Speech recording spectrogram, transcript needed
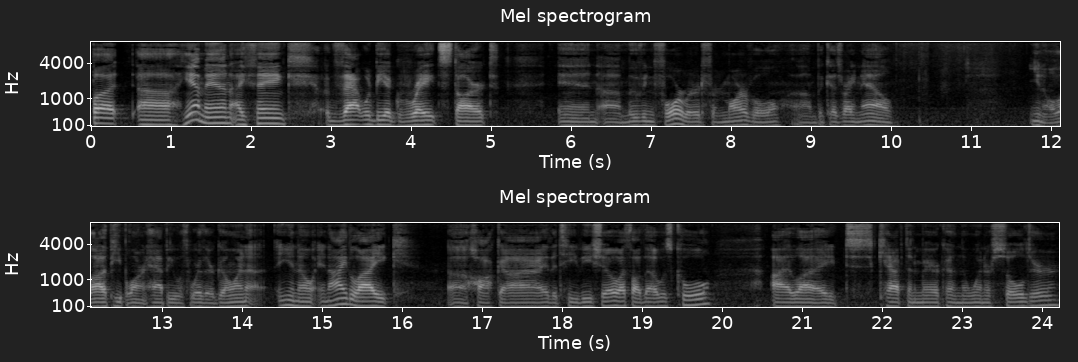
But uh, yeah, man, I think that would be a great start in uh, moving forward for Marvel um, because right now, you know, a lot of people aren't happy with where they're going. Uh, you know, and I like uh, Hawkeye, the TV show. I thought that was cool. I liked Captain America and the Winter Soldier,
